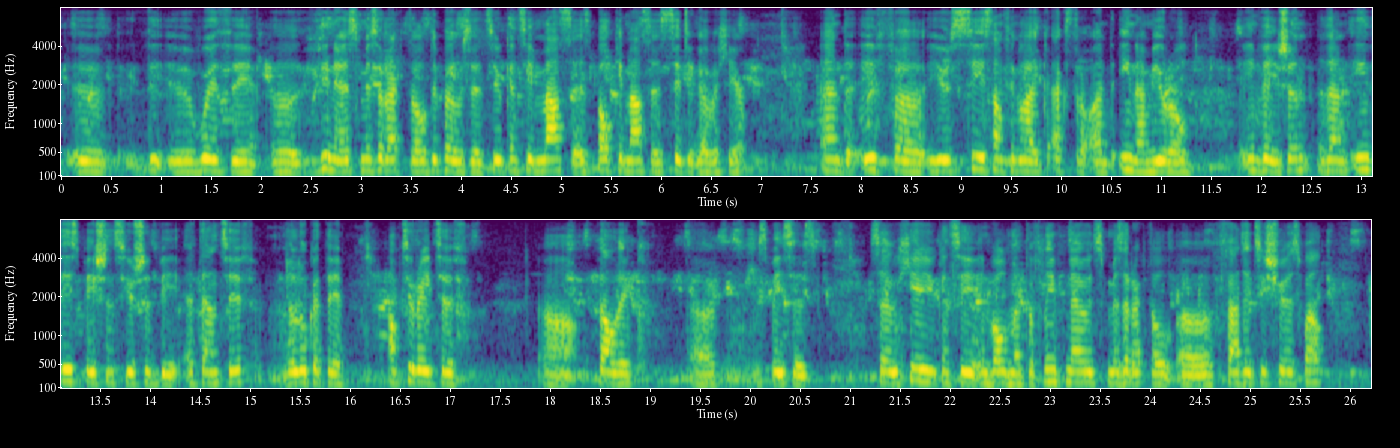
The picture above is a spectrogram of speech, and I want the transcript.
uh, the, uh, with the uh, venous mesorectal deposits. You can see masses, bulky masses sitting over here. And if you see something like extra and intramural invasion, then in these patients you should be attentive. Look at the obturative uh, pelvic uh, spaces. So here you can see involvement of lymph nodes, mesorectal uh, fatty tissue as well,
